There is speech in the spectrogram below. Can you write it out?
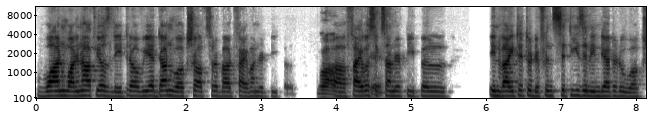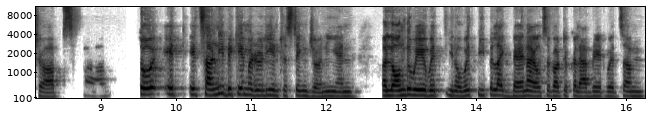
one one and a half years later we had done workshops for about 500 people. Wow. uh, five or 600 people invited to different cities in india to do workshops. Um, so it it suddenly became a really interesting journey. And along the way with you know with people like ben i also got to collaborate with some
